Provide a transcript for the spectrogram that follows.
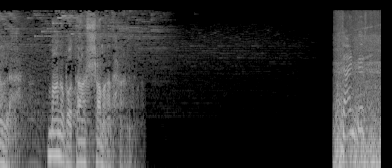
বাংলা মানবতা সমাধান।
